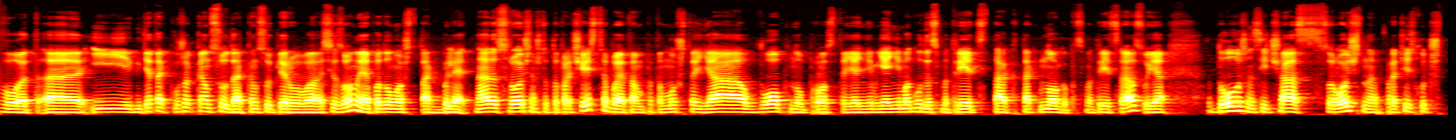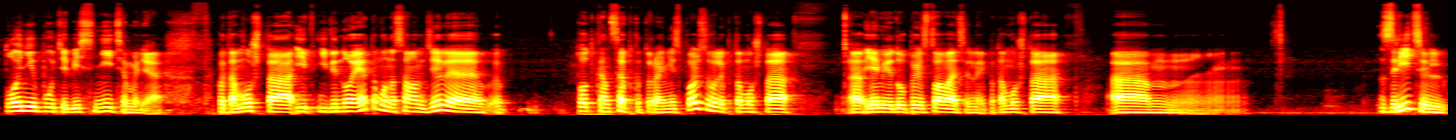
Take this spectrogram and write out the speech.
Вот. Э, и где-то уже к концу, да, к концу первого сезона я подумал, что так, блядь, надо срочно что-то прочесть об этом, потому что я лопну просто, я не, я не могу досмотреть так, так много, посмотреть сразу. Я должен сейчас срочно прочесть хоть что-нибудь, объясните мне. Потому что и, и виной этому на самом деле э, тот концепт, который они использовали, потому что, э, я имею в виду повествовательный, потому что эм, зритель,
